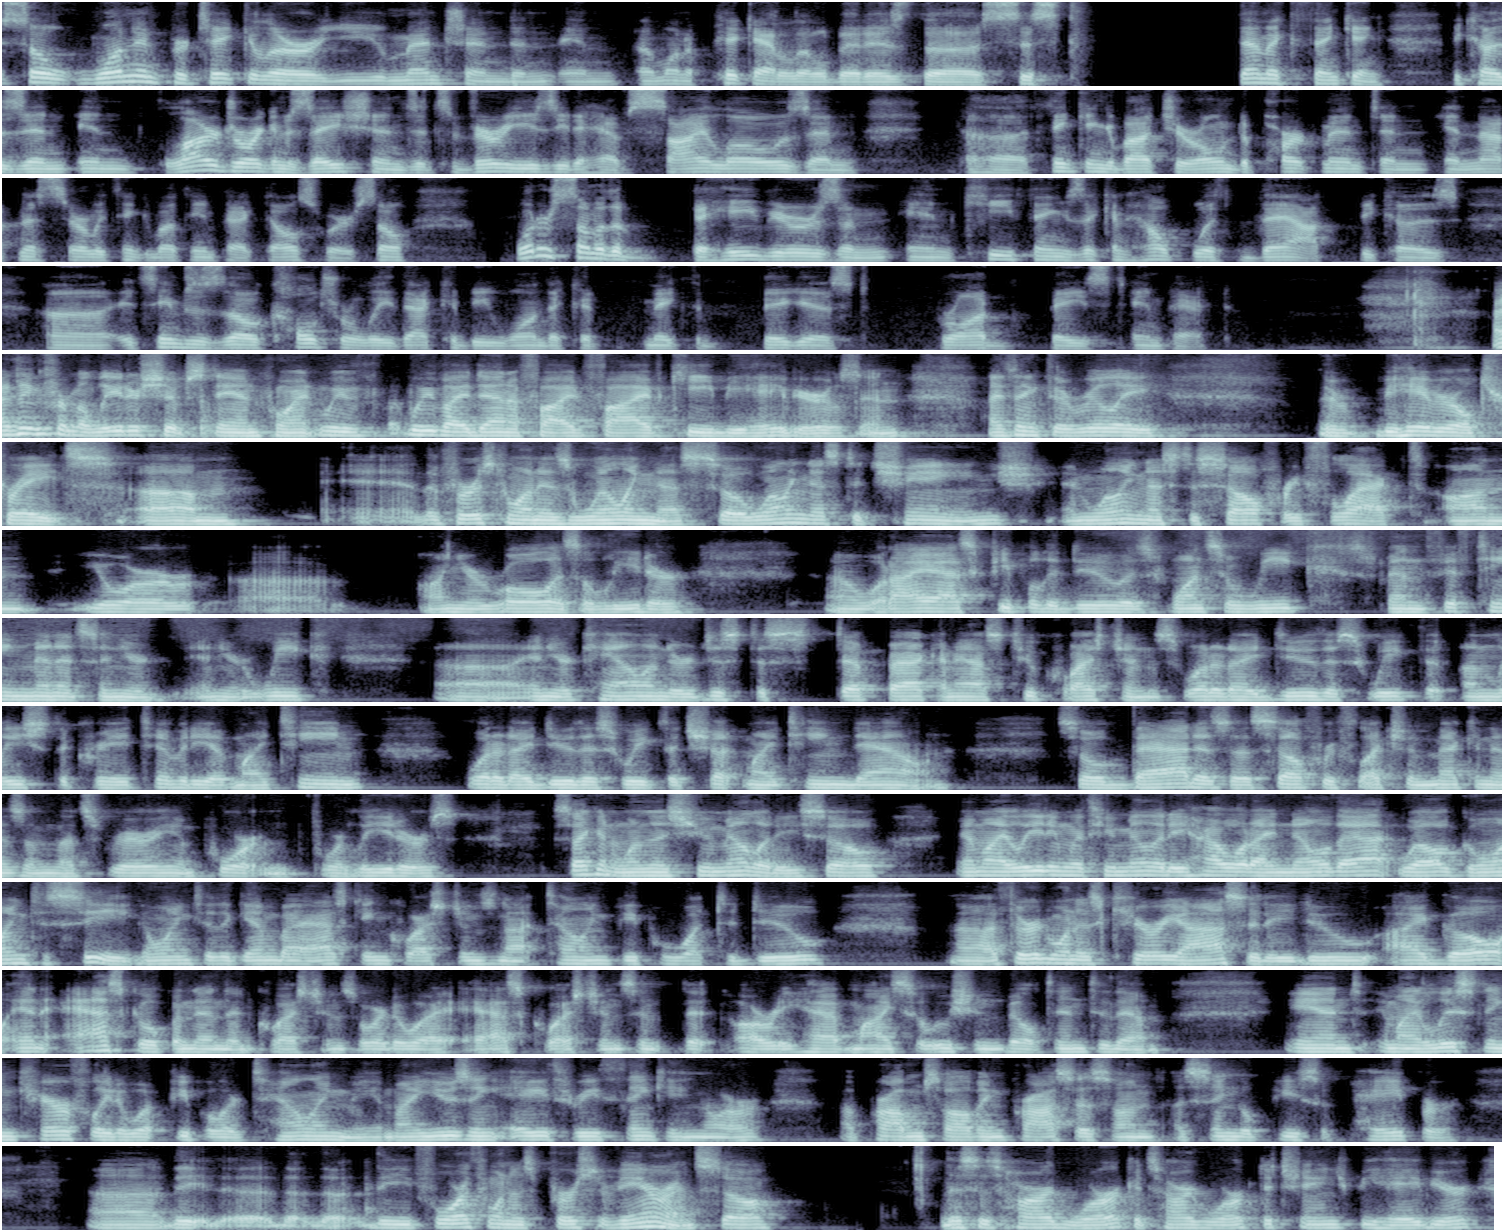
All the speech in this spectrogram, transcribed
So one in particular you mentioned, and, and I want to pick at a little bit, is the systemic thinking, because in, in large organizations, it's very easy to have silos and uh, thinking about your own department and, and not necessarily think about the impact elsewhere. So what are some of the behaviors and, and key things that can help with that? Because uh, it seems as though culturally that could be one that could make the biggest broad based impact. I think from a leadership standpoint, we've we've identified five key behaviors, and I think they're really they're behavioral traits. Um, the first one is willingness. So willingness to change and willingness to self-reflect on your uh, on your role as a leader. Uh, what I ask people to do is once a week, spend 15 minutes in your in your week, uh, in your calendar, just to step back and ask two questions: What did I do this week that unleashed the creativity of my team? What did I do this week that shut my team down? So that is a self-reflection mechanism that's very important for leaders. Second one is humility. So Am I leading with humility? How would I know that? Well, going to see, going to the Gemba, asking questions, not telling people what to do. Uh, a third one is curiosity. Do I go and ask open ended questions or do I ask questions that already have my solution built into them? And am I listening carefully to what people are telling me? Am I using A3 thinking or a problem solving process on a single piece of paper? Uh, the, the, the, the fourth one is perseverance. So this is hard work. It's hard work to change behavior.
